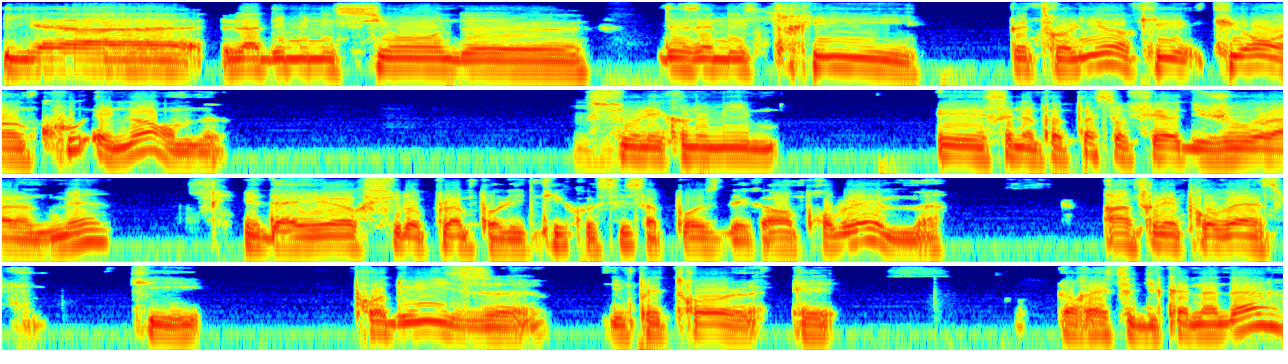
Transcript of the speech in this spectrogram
il y a la diminution de, des industries pétrolières qui, qui ont un coût énorme mhm. sur l'économie. Et ça ne peut pas se faire du jour au lendemain. Et d'ailleurs, sur le plan politique aussi, ça pose des grands problèmes entre les provinces qui produisent du pétrole et le reste du Canada.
